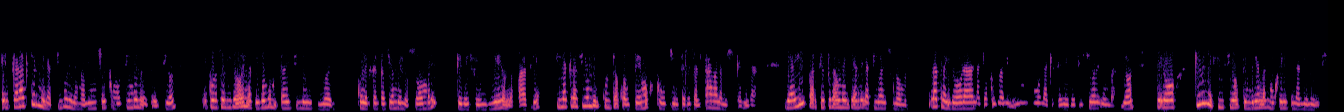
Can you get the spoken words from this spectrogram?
El carácter negativo de la Malinche como símbolo de traición se consolidó en la segunda mitad del siglo XIX con la exaltación de los hombres que defendieron la patria y la creación del culto a Cuauhtémoc con quien se resaltaba la mexicanidad. De ahí partió toda una idea negativa de su nombre, la traidora, la que apoyó al enemigo, la que se benefició de la invasión, pero ¿qué beneficio tendrían las mujeres de la violencia?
